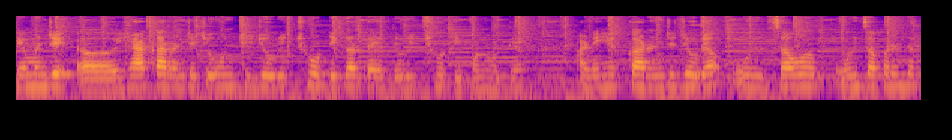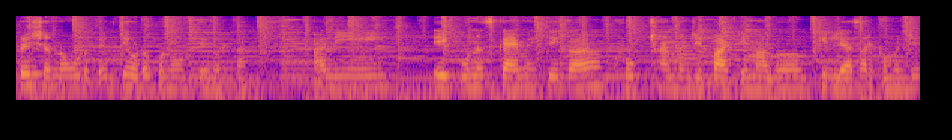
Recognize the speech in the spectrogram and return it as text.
हे म्हणजे ह्या कारंजाची उंची जेवढी छोटी करता येईल तेवढी छोटी पण होते. आणि हे कारंजे जेवढ्या उंचावर उंचापर्यंत प्रेशरनं उडत येईल तेवढं पण उडते बरं का. आणि एकूणच काय माहिती आहे का खूप छान म्हणजे पाठीमागं किल्ल्यासारखं म्हणजे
